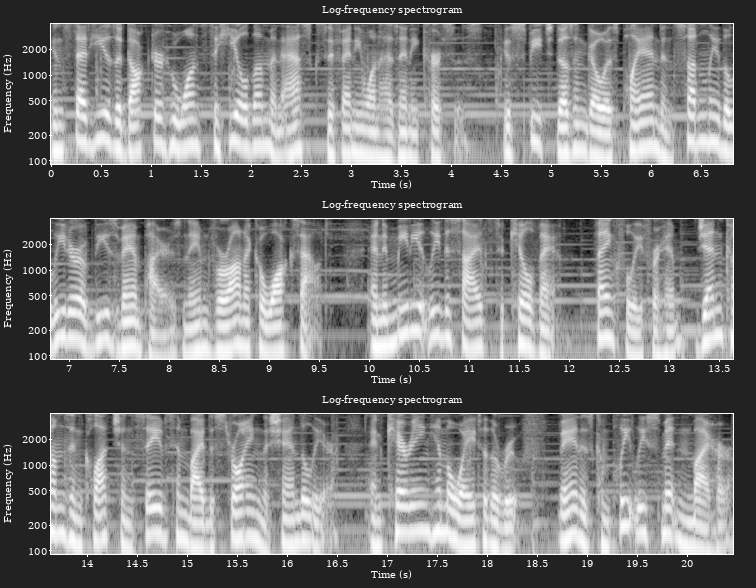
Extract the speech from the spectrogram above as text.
Instead, he is a doctor who wants to heal them and asks if anyone has any curses. His speech doesn't go as planned and suddenly the leader of these vampires named Veronica walks out and immediately decides to kill Van. Thankfully for him, Jen comes in clutch and saves him by destroying the chandelier and carrying him away to the roof. Van is completely smitten by her,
